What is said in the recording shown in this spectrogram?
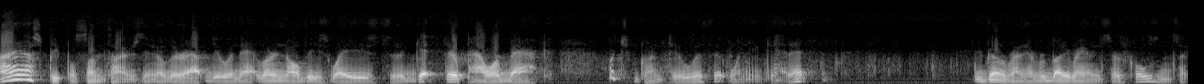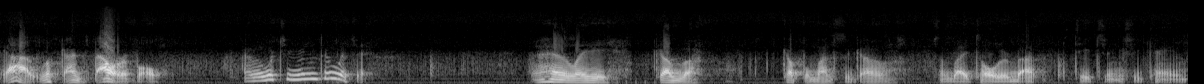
I ask people sometimes, you know, they're out doing that, learning all these ways to get their power back. What you going to do with it when you get it? You're to run everybody around in circles and say, ah, look, I'm powerful. I mean, what you going to do with it? I had a lady come a couple months ago. Somebody told her about teaching. She came.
